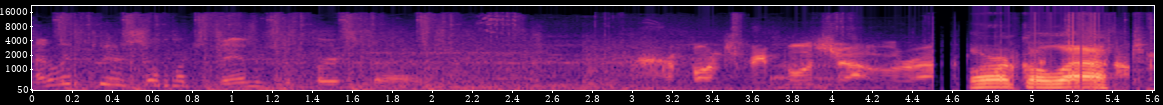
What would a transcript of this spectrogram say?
How do we do so much damage the first time? A bunch of people shot with rock Oracle left.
